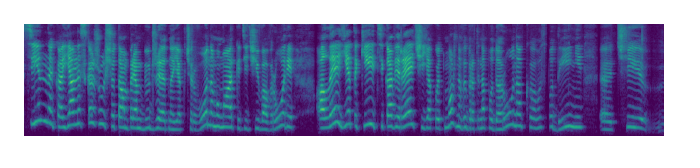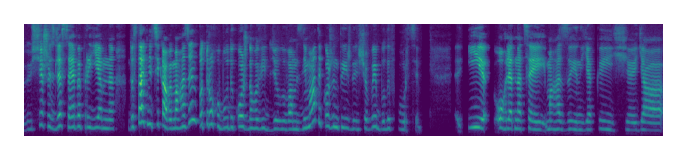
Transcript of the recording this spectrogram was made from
цінника, я не скажу, що там прям бюджетно, як в червоному маркеті чи в Аврорі. Але є такі цікаві речі, як от можна вибрати на подарунок господині, е, чи ще щось для себе приємне. Достатньо цікавий магазин. Потроху буду кожного відділу вам знімати кожен тиждень, щоб ви були в курсі. Е, І огляд на цей магазин, який е, я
